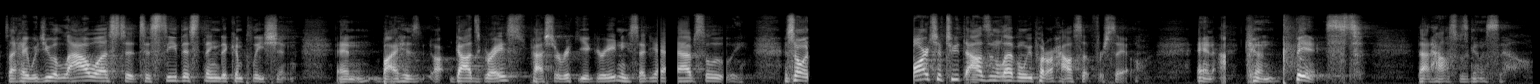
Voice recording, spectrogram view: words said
It's like, hey, would you allow us to, to see this thing to completion? And by his, uh, God's grace, Pastor Ricky agreed, and he said, yeah, absolutely. And so in March of 2011, we put our house up for sale. And I'm convinced that house was going to sell.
